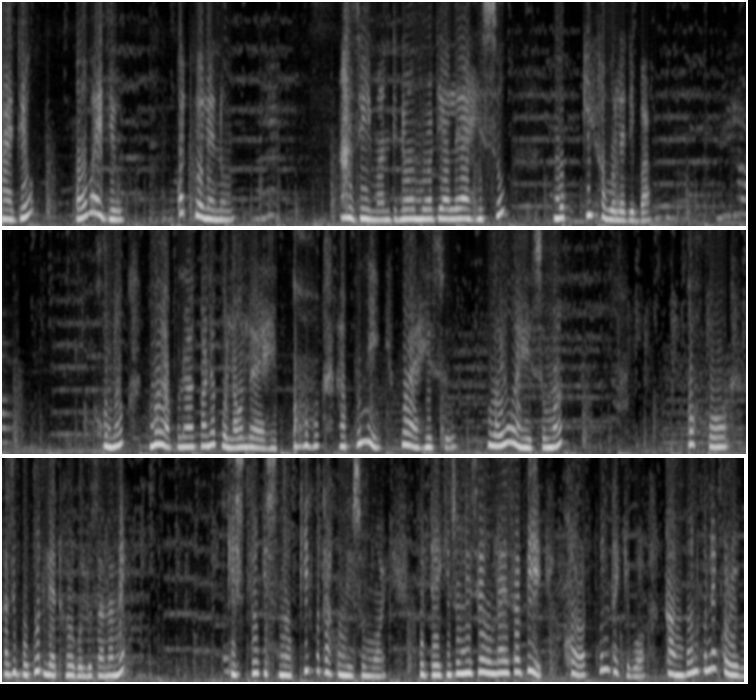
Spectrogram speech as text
বাইদেউ অ' বাইদেউ ক'ত গ'লেনো? আজি ইমান দিনৰ মূৰত ইয়ালৈ আহিছোঁ মোক কি খাবলৈ দিবা? শুনক মই আপোনাৰ কাৰণে পোলাও লৈ আহিম। আপুনি মই আহিছোঁ। ময়ো আহিছোঁ মা। অহ আজি বহুত লেট হৈ গ'লোঁ জানানে? কৃষ্ণ কৃষ্ণ কি কথা শুনিছোঁ মই? গোটেইকেইজনী যে ওলাই যাবি ঘৰত কোন থাকিব? কাম বন কোনে কৰিব?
